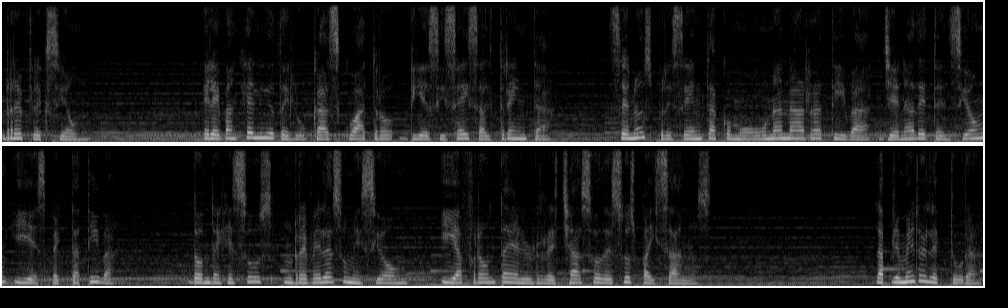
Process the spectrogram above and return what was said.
Reflexión. El Evangelio de Lucas 4, 16 al 30 se nos presenta como una narrativa llena de tensión y expectativa, donde Jesús revela su misión y afronta el rechazo de sus paisanos. La primera lectura,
